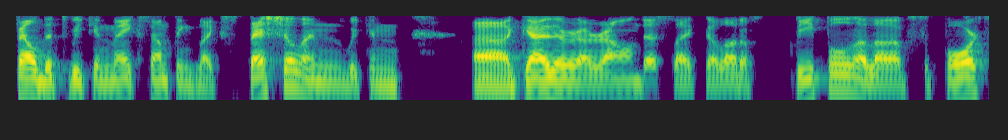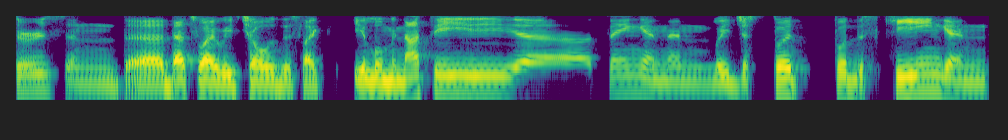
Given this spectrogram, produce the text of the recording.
felt that we can make something like special and we can uh, gather around us like a lot of people a lot of supporters. And uh, that's why we chose this like illuminati uh, thing. And then we just put put the skiing and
